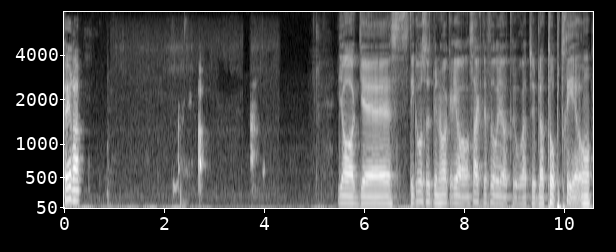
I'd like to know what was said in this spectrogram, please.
Fyra. Jag eh, sticker också ut min haka. Jag har sagt det förr. Jag tror att vi blir topp tre och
